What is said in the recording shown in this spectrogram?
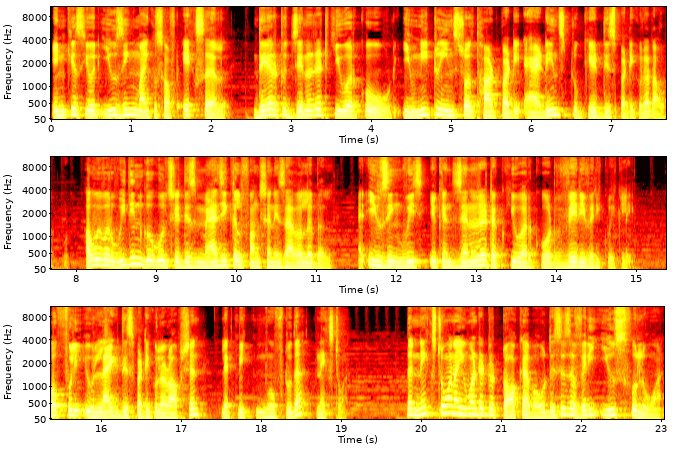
In case you are using Microsoft Excel, there to generate QR code, you need to install third-party add-ins to get this particular output. However, within Google Sheet, this magical function is available and using which you can generate a QR code very, very quickly. Hopefully you like this particular option. Let me move to the next one. The next one I wanted to talk about, this is a very useful one.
